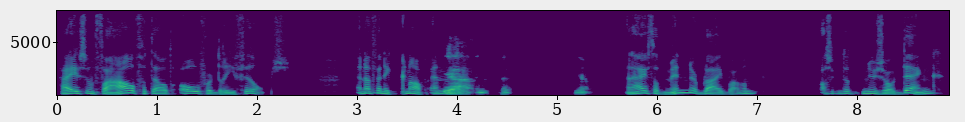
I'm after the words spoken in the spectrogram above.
Hij heeft een verhaal verteld over drie films. En dat vind ik knap. En, Ja, en, eh, en hij heeft dat minder blijkbaar. Want als ik dat nu zo denk...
